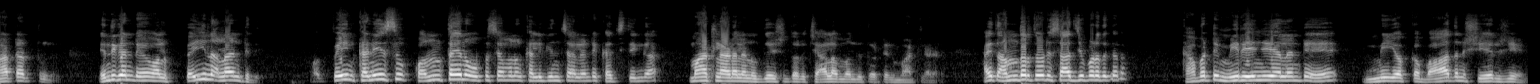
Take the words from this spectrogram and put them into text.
మాట్లాడుతున్నాను ఎందుకంటే వాళ్ళ పెయిన్ అలాంటిది. పెయిన్ కనీసం కొంతైనా ఉపశమనం కలిగించాలంటే ఖచ్చితంగా మాట్లాడాలనే ఉద్దేశంతో చాలా మందితో నేను మాట్లాడాను. అయితే అందరితోటి సాధ్యపడదు కదా. కాబట్టి మీరు ఏం చేయాలంటే మీ యొక్క బాధను షేర్ చేయండి.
